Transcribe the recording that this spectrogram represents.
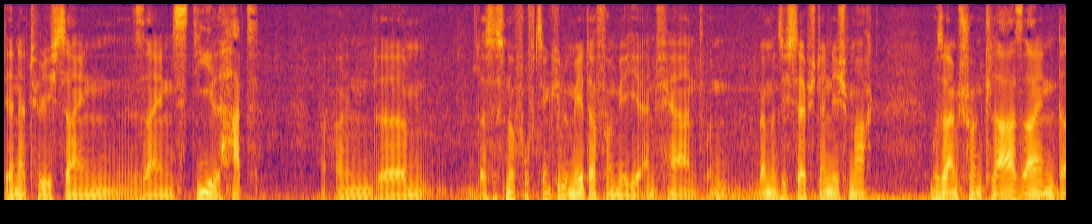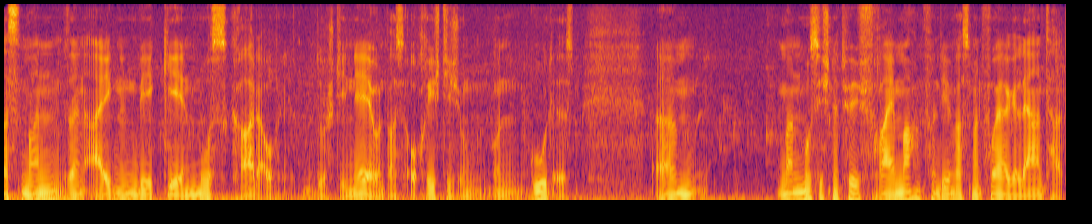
der natürlich seinen, seinen Stil hat. Und ähm, das ist nur 15 Kilometer von mir hier entfernt. Und wenn man sich selbstständig macht, muss einem schon klar sein, dass man seinen eigenen Weg gehen muss, gerade auch durch die Nähe und was auch richtig und, und gut ist. Ähm, man muss sich natürlich frei machen von dem, was man vorher gelernt hat.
